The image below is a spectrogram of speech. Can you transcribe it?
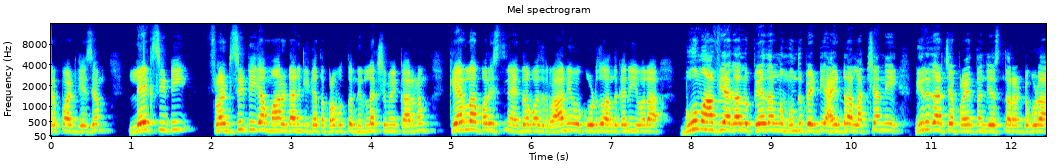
ఏర్పాటు చేశాం. లేక్ సిటీ ఫ్లడ్ సిటీగా మారడానికి గత ప్రభుత్వ నిర్లక్ష్యమే కారణం. కేరళ పరిస్థితిని హైదరాబాద్కు రానివ్వకూడదు. అందుకని ఇవాళ భూమాఫియాగాళ్ళు పేదలను ముందు పెట్టి హైడ్రా లక్ష్యాన్ని నీరుగార్చే ప్రయత్నం చేస్తున్నారంటూ కూడా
